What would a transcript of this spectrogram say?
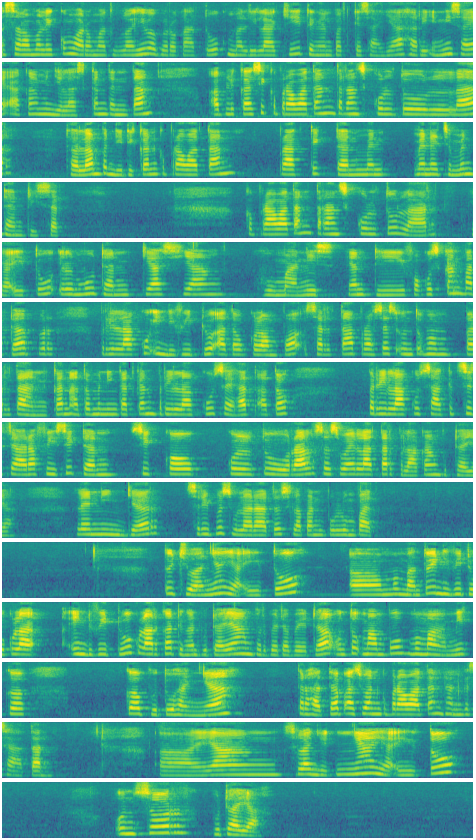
Assalamualaikum warahmatullahi wabarakatuh. Kembali lagi dengan podcast saya. Hari ini saya akan menjelaskan tentang aplikasi keperawatan transkultural dalam pendidikan keperawatan, praktik dan man manajemen dan riset. Keperawatan transkultural yaitu ilmu dan kias yang humanis yang difokuskan pada per perilaku individu atau kelompok, serta proses untuk mempertahankan atau meningkatkan perilaku sehat atau perilaku sakit secara fisik dan psikokultural sesuai latar belakang budaya. Leninger 1984 Tujuannya yaitu e, membantu individu individu keluarga dengan budaya yang berbeda-beda untuk mampu memahami ke kebutuhannya terhadap asuhan keperawatan dan kesehatan. Uh, yang selanjutnya yaitu unsur budaya.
